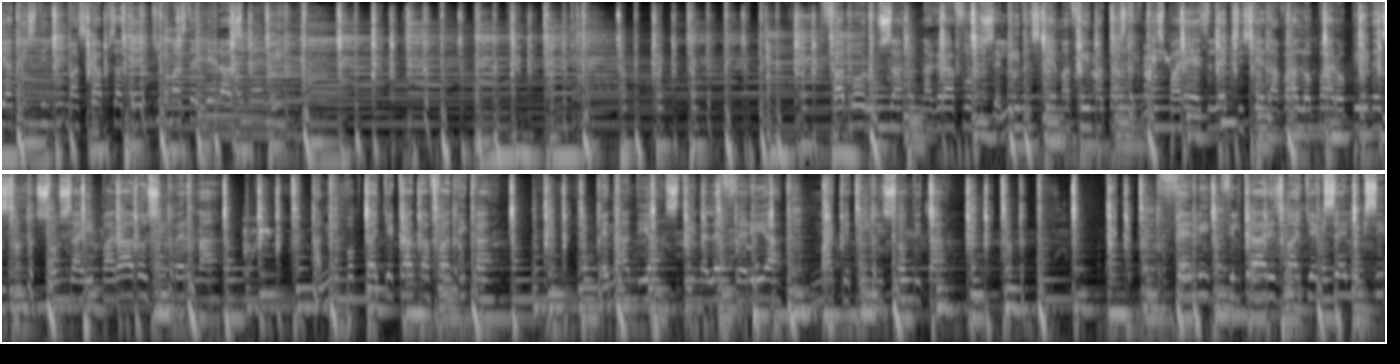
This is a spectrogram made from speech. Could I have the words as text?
Γιατί στη γη μας κάψατε εκεί είμαστε γερασμένοι. Θα μπορούσα Άρχισα να γράφω σελίδες και μαθήματα Στιγμές παρέες λέξεις και να βάλω παροπίδες. Σώσα η παράδοση περνά Ανύποπτα και καταφατικά Ενάντια στην ελευθερία Μα και την ισότητα. Θέλει φιλτράρισμα και εξέλιξη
